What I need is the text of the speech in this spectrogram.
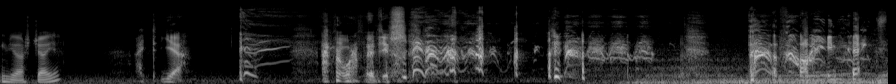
Do Australia. I yeah. I don't know what I'm gonna do. next.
